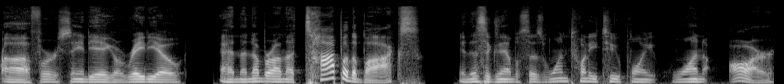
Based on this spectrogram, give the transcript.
uh, for San Diego radio. And the number on the top of the box in this example says 122.1R.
